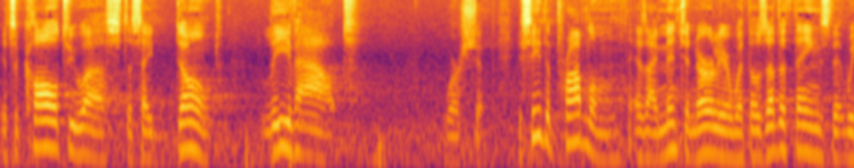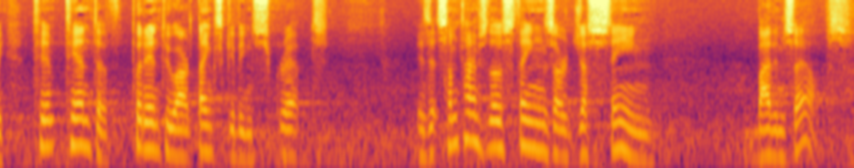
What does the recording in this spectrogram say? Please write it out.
it's a call to us to say, don't leave out worship. You see, the problem, as I mentioned earlier, with those other things that we t- tend to put into our Thanksgiving script is that sometimes those things are just seen by themselves.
